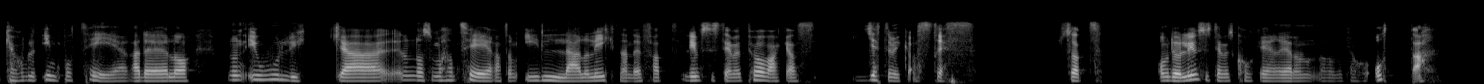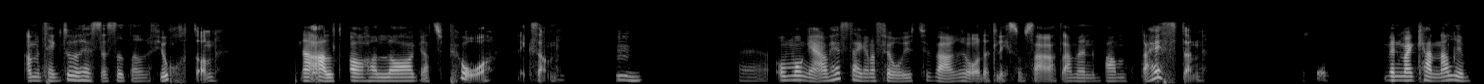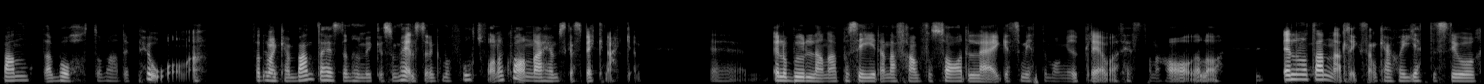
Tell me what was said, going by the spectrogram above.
kanske blivit importerade eller någon olycka eller någon som har hanterat dem illa eller liknande för att lymfsystemet påverkas jättemycket av stress. Så att om då lymfsystemet korkar igen redan när de är kanske 8, ja men tänk då hur hästen ser ut när den är 14. När allt bara har lagrats på liksom. Mm. Eh, och många av hästägarna får ju tyvärr rådet liksom så att amen, banta hästen. Men man kan aldrig banta bort de här depåerna. För att man kan banta hästen hur mycket som helst och den kommer fortfarande kvar den där hemska späcknacken. Eh, eller bullarna på där framför sadelläget som jättemånga upplever att hästarna har. Eller Eller något annat liksom, kanske en jättestor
